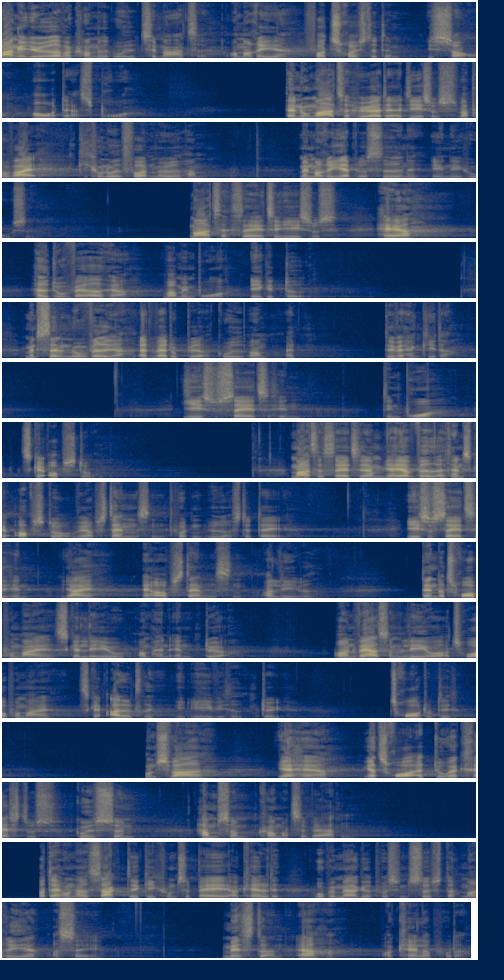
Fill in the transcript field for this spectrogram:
Mange jøder var kommet ud til Martha og Maria for at trøste dem i sorgen over deres bror. Da nu Martha hørte, at Jesus var på vej, gik hun ud for at møde ham. Men Maria blev siddende inde i huset. Martha sagde til Jesus, Herre, havde du været her, var min bror ikke død. Men selv nu ved jeg, at hvad du beder Gud om, at det vil han give dig. Jesus sagde til hende, din bror skal opstå. Martha sagde til ham, ja, jeg ved, at han skal opstå ved opstandelsen på den yderste dag. Jesus sagde til hende, jeg er opstandelsen og livet. Den, der tror på mig, skal leve, om han end dør. Og enhver, som lever og tror på mig, skal aldrig i evighed dø. Tror du det? Hun svarede, ja herre, jeg tror, at du er Kristus, Guds søn, ham som kommer til verden. Og da hun havde sagt det, gik hun tilbage og kaldte ubemærket på sin søster Maria og sagde, Mesteren er her og kalder på dig.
